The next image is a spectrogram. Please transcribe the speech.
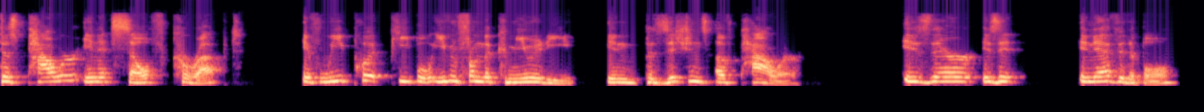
does power in itself corrupt? If we put people, even from the community, in positions of power, is there is it inevitable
